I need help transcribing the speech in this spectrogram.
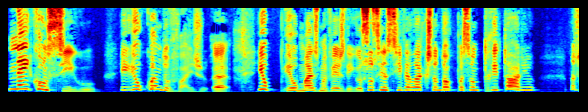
nem consigo. Eu, quando vejo. Uh, eu, eu, mais uma vez, digo, eu sou sensível à questão da ocupação de território. Mas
